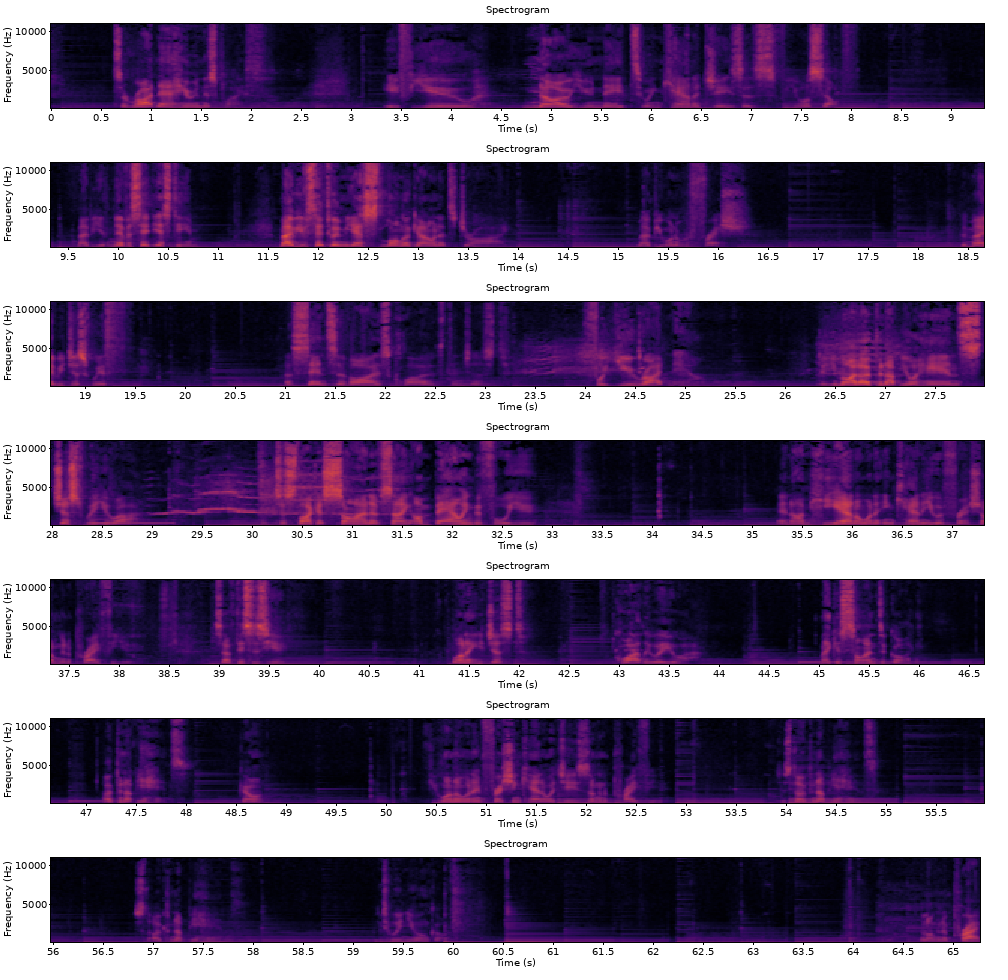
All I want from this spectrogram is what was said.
So, right now, here in this place, if you know you need to encounter Jesus for yourself, Maybe you've never said yes to Him. Maybe you've said to Him yes long ago and it's dry. Maybe you want to refresh. But maybe just with a sense of eyes closed and just for you right now, that you might open up your hands just where you are, just like a sign of saying, I'm bowing before you. And I'm here and I want to encounter you afresh. I'm going to pray for you. So if this is you, why don't you just quietly where you are, make a sign to God. Open up your hands. Go on. If you want to have a fresh encounter with Jesus, I'm going to pray for you. Just open up your hands. Just open up your hands. between you and God. And I'm going to pray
